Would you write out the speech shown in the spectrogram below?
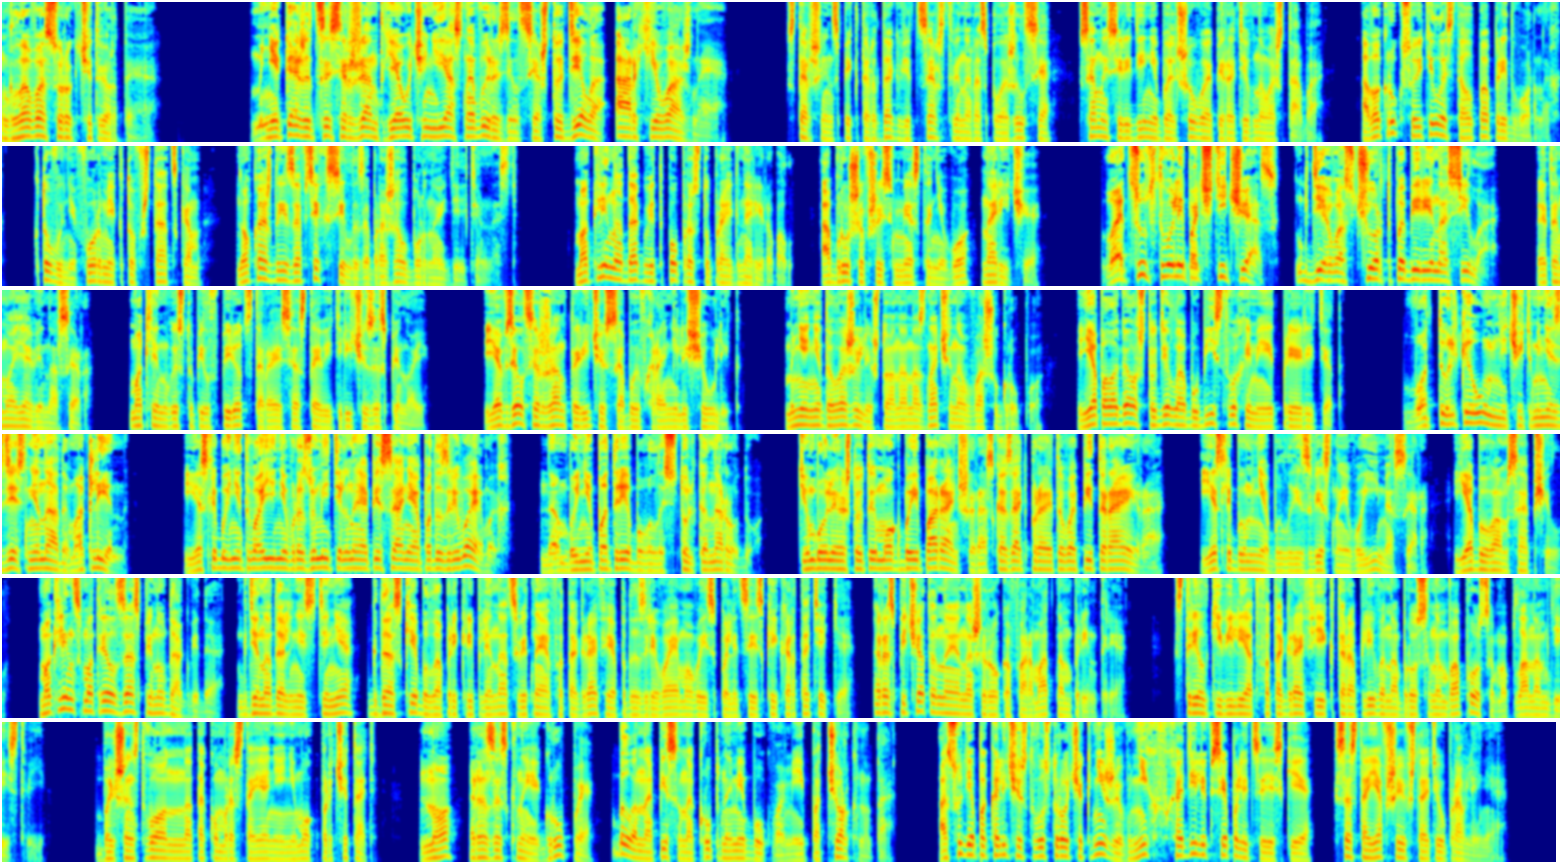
Глава 44. «Мне кажется, сержант, я очень ясно выразился, что дело архиважное». Старший инспектор Дагвид царственно расположился в самой середине большого оперативного штаба, а вокруг суетилась толпа придворных, кто в униформе, кто в штатском, но каждый изо всех сил изображал бурную деятельность. Маклина Дагвид попросту проигнорировал, обрушившись вместо него на Ричи, «Вы отсутствовали почти час. Где вас, черт побери, носила?» «Это моя вина, сэр». Маклин выступил вперед, стараясь оставить Ричи за спиной. «Я взял сержанта Ричи с собой в хранилище улик. Мне не доложили, что она назначена в вашу группу. Я полагал, что дело об убийствах имеет приоритет». «Вот только умничать мне здесь не надо, Маклин. Если бы не твои невразумительные описания подозреваемых, нам бы не потребовалось столько народу. Тем более, что ты мог бы и пораньше рассказать про этого Питера Эйра. Если бы мне было известно его имя, сэр, я бы вам сообщил». Маклин смотрел за спину Дагвида, где на дальней стене к доске была прикреплена цветная фотография подозреваемого из полицейской картотеки, распечатанная на широкоформатном принтере. Стрелки вели от фотографии к торопливо набросанным вопросам и планам действий. Большинство он на таком расстоянии не мог прочитать, но разыскные группы было написано крупными буквами и подчеркнуто. А судя по количеству строчек ниже, в них входили все полицейские, состоявшие в штате управления.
